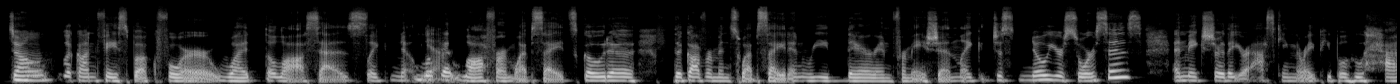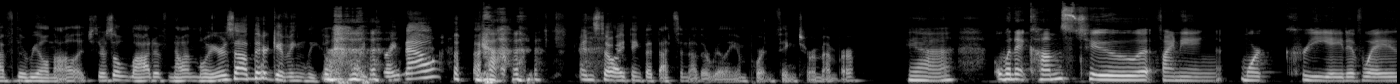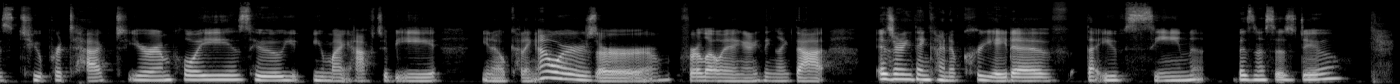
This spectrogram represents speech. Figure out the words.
don't mm. look on Facebook for what the law says. Like, no, look yeah. at law firm websites, go to the government's website and read their information. Like, just know your sources and make sure that you're asking the right people who have the real knowledge. There's a lot of non lawyers out there giving legal advice right now. yeah. and so I think that that's another really important thing to remember. Yeah. When it comes to finding more creative ways to protect your employees who you, you might have to be, you know, cutting hours or furloughing or anything like that, is there anything kind of creative that you've seen businesses do?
